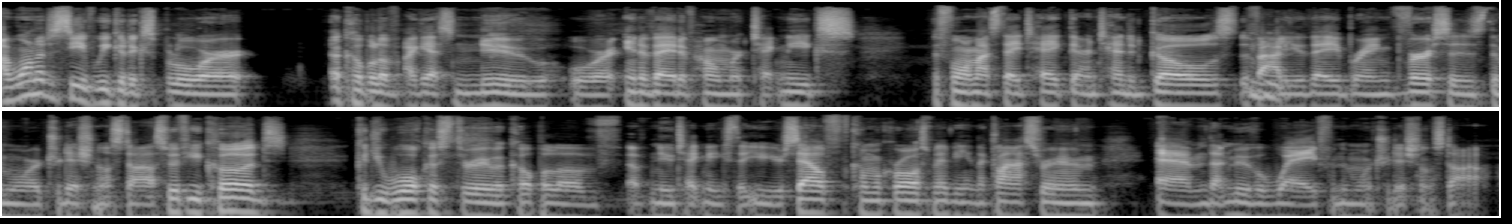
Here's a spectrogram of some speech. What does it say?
I wanted to see if we could explore a couple of, I guess, new or innovative homework techniques, the formats they take, their intended goals, the value they bring versus the more traditional style. So if you could, could you walk us through a couple of, of new techniques that you yourself come across, maybe in the classroom, um, that move away from the more traditional style?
